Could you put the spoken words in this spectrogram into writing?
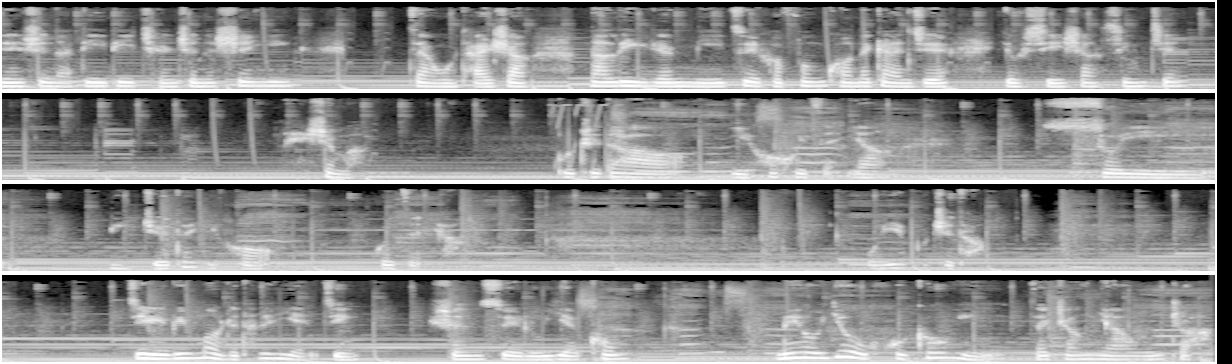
仍是那低低沉沉的声音，在舞台上那令人迷醉和疯狂的感觉又袭上心间。没什么，不知道以后会怎样，所以你觉得以后会怎样？我也不知道。金宇彬望着他的眼睛，深邃如夜空，没有诱惑勾引在张牙舞爪，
